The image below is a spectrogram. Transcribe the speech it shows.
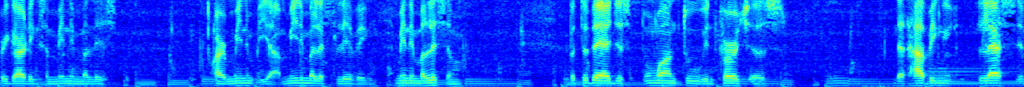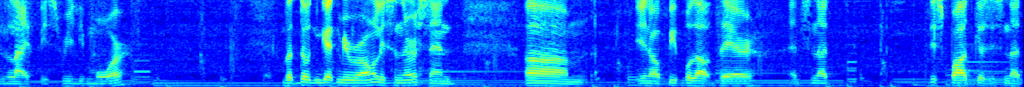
regarding some minimalist or minim yeah minimalist living minimalism but today i just want to encourage us that having less in life is really more. But don't get me wrong listeners and um, you know people out there it's not this podcast is not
